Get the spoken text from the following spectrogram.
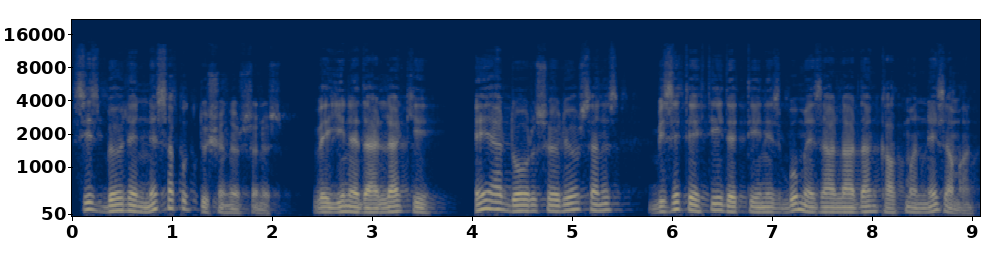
Siz böyle ne sapık düşünürsünüz? Ve yine derler ki, eğer doğru söylüyorsanız, bizi tehdit ettiğiniz bu mezarlardan kalkma ne zaman?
